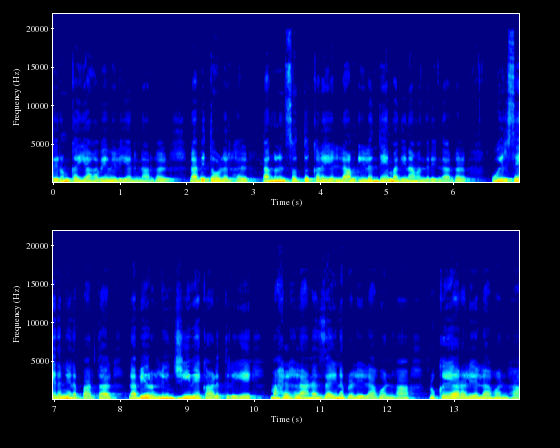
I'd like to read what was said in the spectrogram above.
வெறும் கையாகவே வெளியேறினார்கள். நபி தோழர்கள் தங்களின் சொத்துக்களை எல்லாம் இழந்தே மதினா வந்தடைந்தார்கள். உயிர் சேதம் என பார்த்தால் நபியவர்களின் ஜீவிய காலத்திலேயே மகள்களான ஜைனப் அலி அல்லாஹன்ஹா ருக்கையார் அலி அல்லாஹன்ஹா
